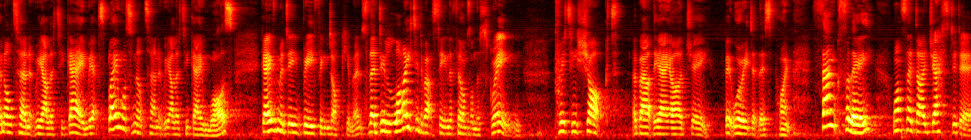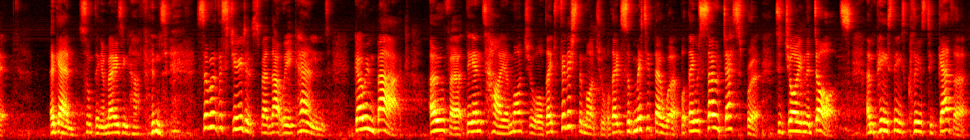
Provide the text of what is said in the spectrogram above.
an alternate reality game. We explained what an alternate reality game was, gave them a debriefing document, so they're delighted about seeing the films on the screen, pretty shocked about the ARG, a bit worried at this point. Thankfully, once they digested it, again, something amazing happened. Some of the students spent that weekend going back over the entire module. They'd finished the module, they'd submitted their work, but they were so desperate to join the dots and piece these clues together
